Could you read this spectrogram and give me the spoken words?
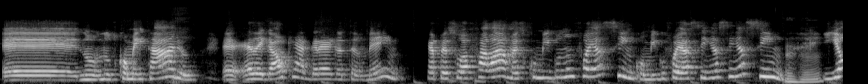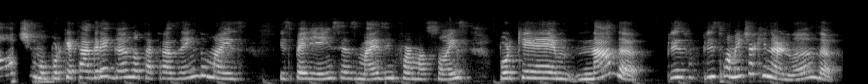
É, no, nos comentários, é, é, legal que agrega também que a pessoa fala, ah, mas comigo não foi assim, comigo foi assim, assim, assim. Uhum. E ótimo, porque tá agregando, tá trazendo mais experiências, mais informações, porque nada, principalmente aqui na Irlanda,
